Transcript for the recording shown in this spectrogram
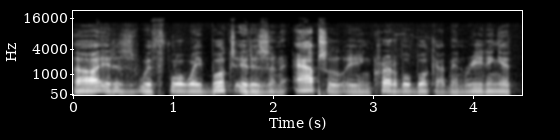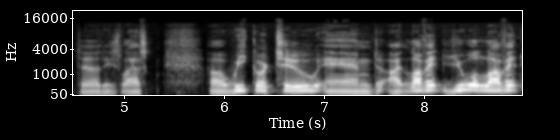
Uh, it is with Four Way Books. It is an absolutely incredible book. I've been reading it uh, these last uh, week or two, and I love it. You will love it.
